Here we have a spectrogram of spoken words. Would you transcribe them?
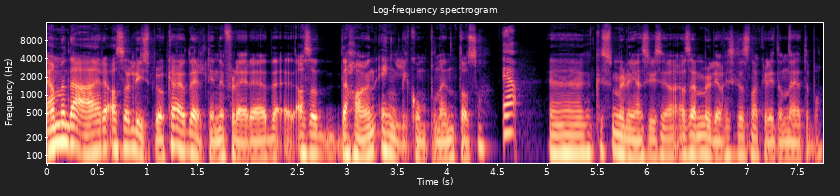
Ja, men det er, altså Lysspråket er jo delt inn i flere Det, altså, det har jo en englekomponent også. Ja. Eh, så muligens vi altså, mulig vi skal snakke litt om det etterpå.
